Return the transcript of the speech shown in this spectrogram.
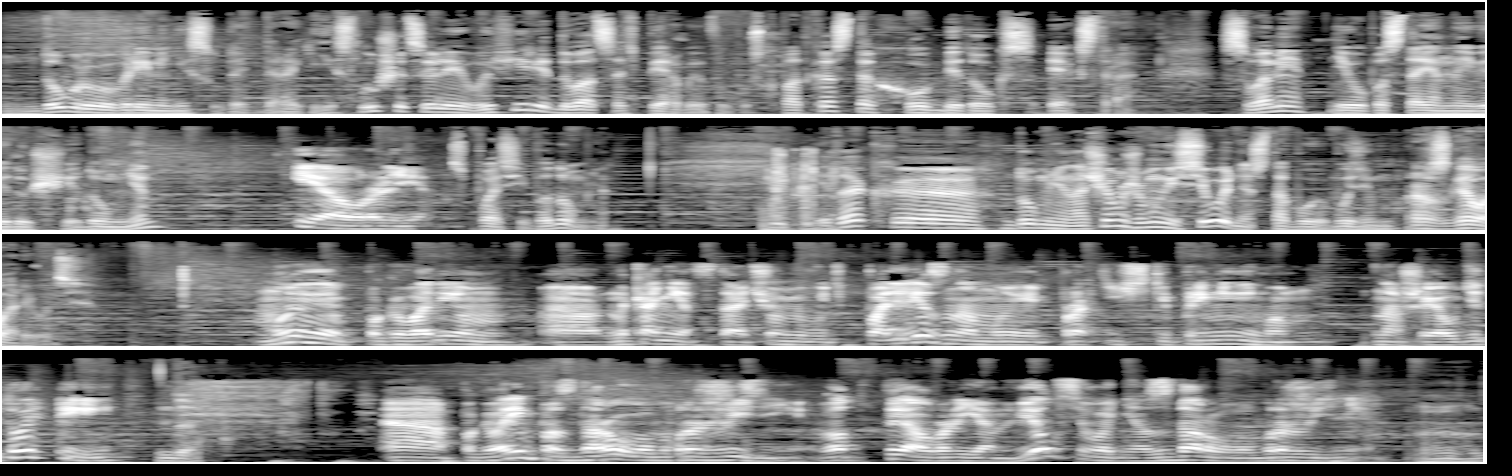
Доброго времени суток, дорогие слушатели! В эфире 21 выпуск подкаста «Хобби Докс Экстра». С вами его постоянные ведущие Домнин и Аурлиен. Спасибо, Домнин. Итак, э, Домнин, о чем же мы сегодня с тобой будем разговаривать? Мы поговорим, э, наконец-то, о чем-нибудь полезном и практически применимом нашей аудитории. Да. Э, поговорим про здоровый образ жизни. Вот ты, Аурлиен, вел сегодня здоровый образ жизни?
